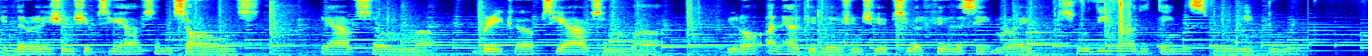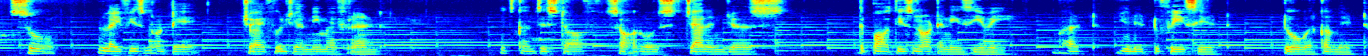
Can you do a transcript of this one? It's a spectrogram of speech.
In the relationships you have some sorrows you have some uh, breakups you have some uh, you know unhealthy relationships you will feel the same right? So these are the things we need to so life is not a joyful journey my friend it consists of sorrows, challenges. The path is not an easy way, but you need to face it to overcome it.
